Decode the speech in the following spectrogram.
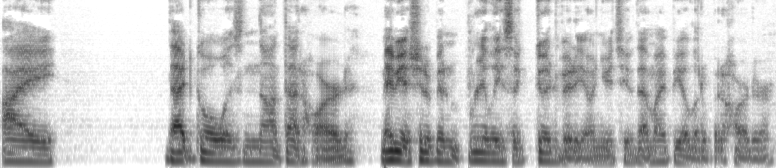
I that goal was not that hard. Maybe it should have been release a good video on YouTube. That might be a little bit harder.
